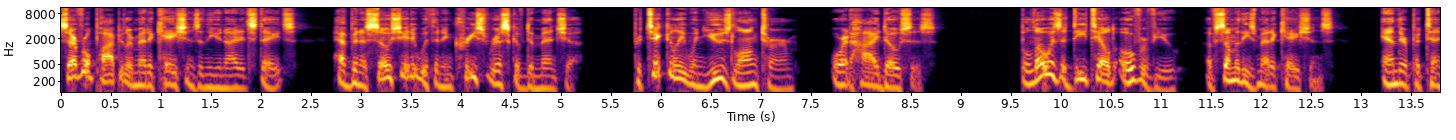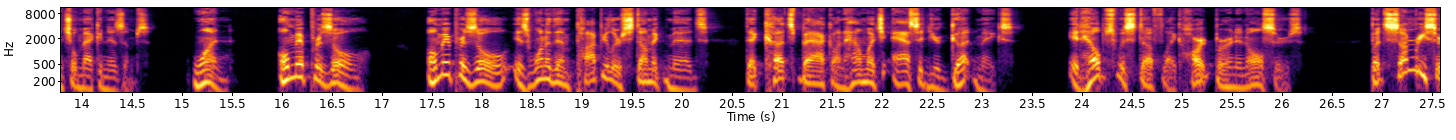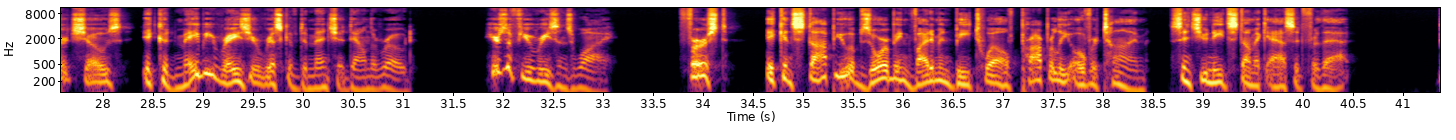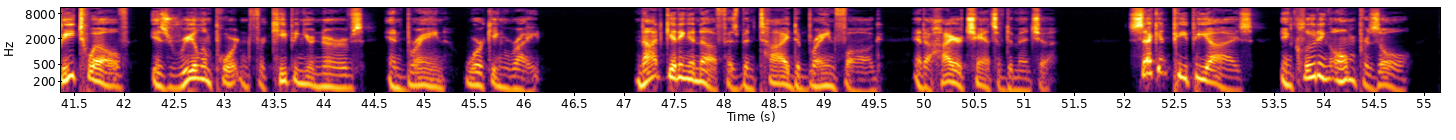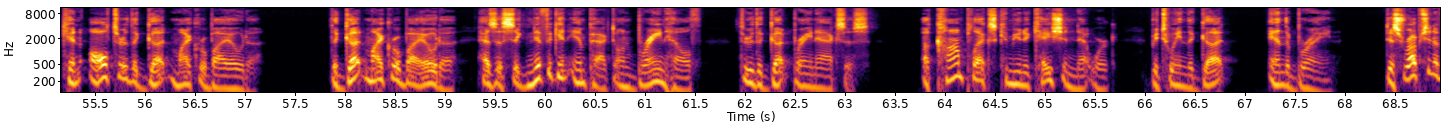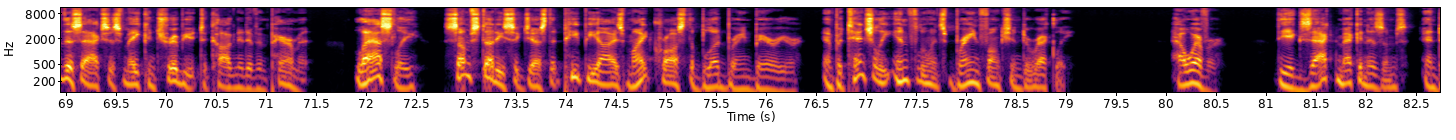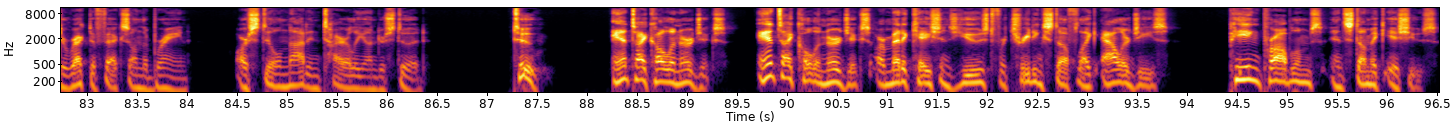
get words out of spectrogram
Several popular medications in the United States have been associated with an increased risk of dementia, particularly when used long term or at high doses. Below is a detailed overview of some of these medications and their potential mechanisms. 1. Omeprazole. Omeprazole is one of them popular stomach meds that cuts back on how much acid your gut makes. It helps with stuff like heartburn and ulcers. But some research shows it could maybe raise your risk of dementia down the road. Here's a few reasons why. First, it can stop you absorbing vitamin B12 properly over time since you need stomach acid for that. B12 is real important for keeping your nerves and brain working right. Not getting enough has been tied to brain fog and a higher chance of dementia. Second, PPIs, including omeprazole, can alter the gut microbiota. The gut microbiota has a significant impact on brain health through the gut brain axis, a complex communication network between the gut and the brain. Disruption of this axis may contribute to cognitive impairment. Lastly, some studies suggest that PPIs might cross the blood brain barrier and potentially influence brain function directly. However, the exact mechanisms and direct effects on the brain are still not entirely understood. 2. Anticholinergics. Anticholinergics are medications used for treating stuff like allergies, peeing problems, and stomach issues.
